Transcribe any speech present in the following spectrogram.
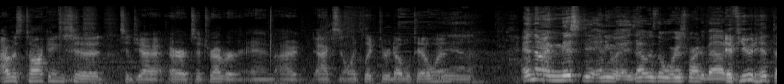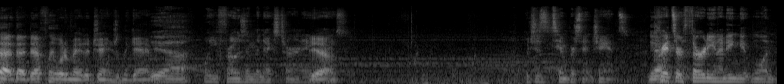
I was talking to to Jack or to Trevor, and I accidentally clicked through double tailwind. Yeah. And then I missed it anyways. That was the worst part about it. If you had hit that, that definitely would have made a change in the game. Yeah. Well, you froze him the next turn, anyways. Yeah. Which is a 10% chance. Yeah. Crits are 30 and I didn't get one.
